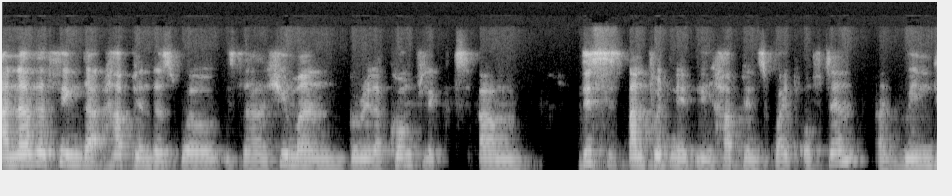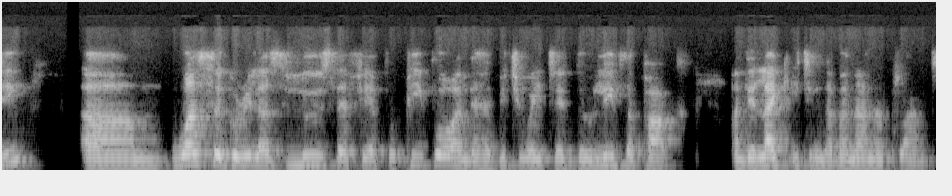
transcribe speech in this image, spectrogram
Another thing that happened as well is the human gorilla conflict. Um, this is unfortunately happens quite often at Bwindi. Um, once the gorillas lose their fear for people and they're habituated, they'll leave the park and they like eating the banana plant.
